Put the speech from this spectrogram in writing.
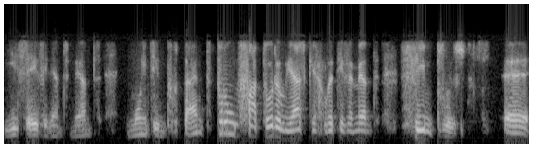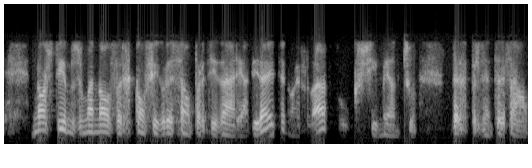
E isso é evidentemente muito importante, por um fator, aliás, que é relativamente simples. Uh, nós temos uma nova reconfiguração partidária à direita, não é verdade? O crescimento da representação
